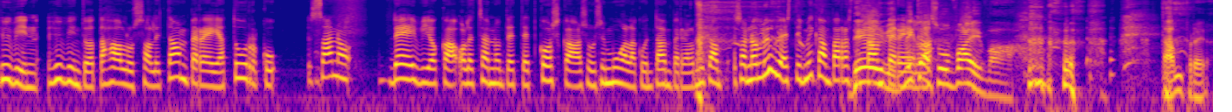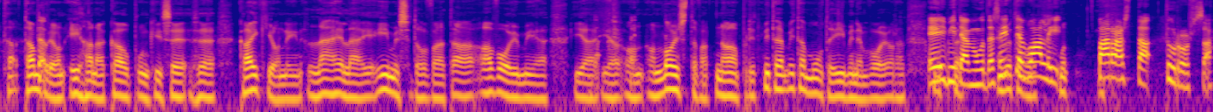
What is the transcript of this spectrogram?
hyvin, hyvin tuota hallussa. Oli Tampere ja Turku. Sano Dave, joka olet sanonut, että et koskaan asuisi muualla kuin Tampereella. Mikä on, sano lyhyesti, mikä on parasta David, Tampereella? mikä sun vaivaa? Tampere, ta, Tampere on ihana kaupunki, se, se, kaikki on niin lähellä ja ihmiset ovat avoimia ja, ja on, on loistavat naapurit. Mitä, mitä muuta ihminen voi olla? Ei mutta, mitään muuta. Sitten vali mutta, parasta Turussa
